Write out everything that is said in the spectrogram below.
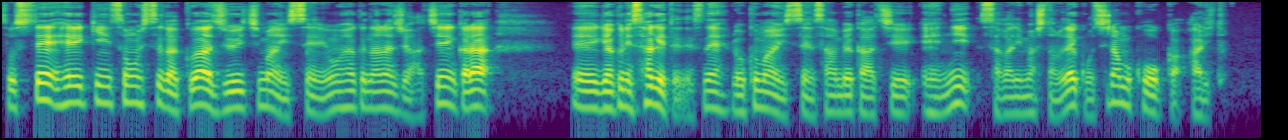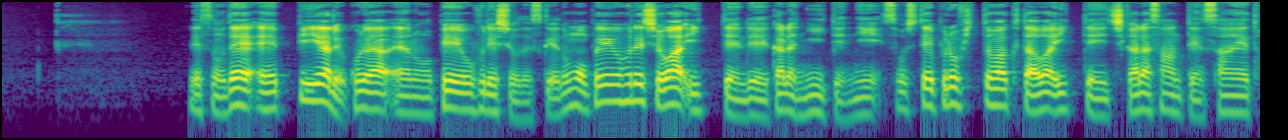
そして平均損失額は11万1478円から、えー、逆に下げてですね、6万1308円に下がりましたので、こちらも効果ありと。ですので、えー PR、これはあのペイオフレシオですけれども、ペイオフレシオは1.0から2.2、そしてプロフィットファクターは1.1から3.3へと、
